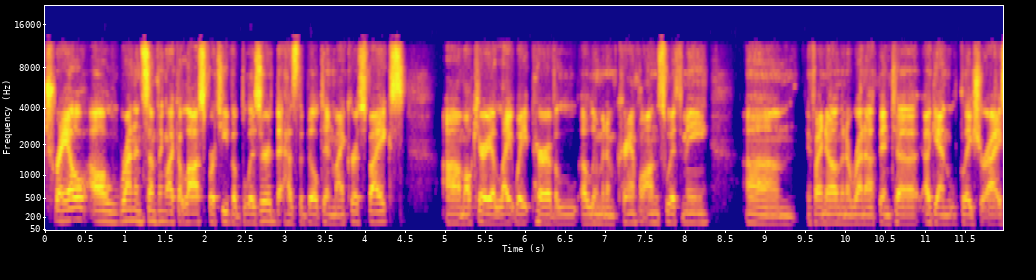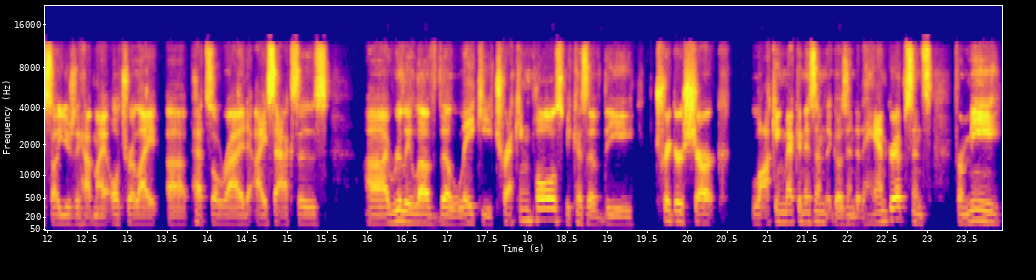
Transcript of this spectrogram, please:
trail, I'll run in something like a La Sportiva Blizzard that has the built-in micro spikes. Um, I'll carry a lightweight pair of al- aluminum crampons with me. Um, if I know I'm going to run up into again glacier ice, I'll usually have my ultralight uh, Petzl ride ice axes. Uh, I really love the Leki trekking poles because of the trigger shark locking mechanism that goes into the hand grip. Since for me,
